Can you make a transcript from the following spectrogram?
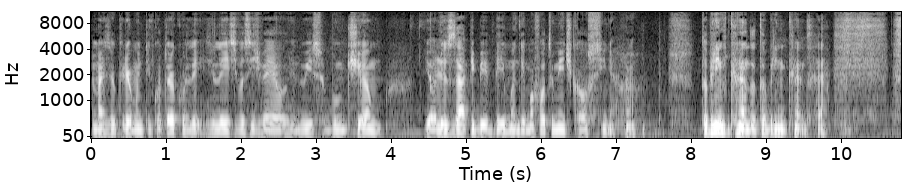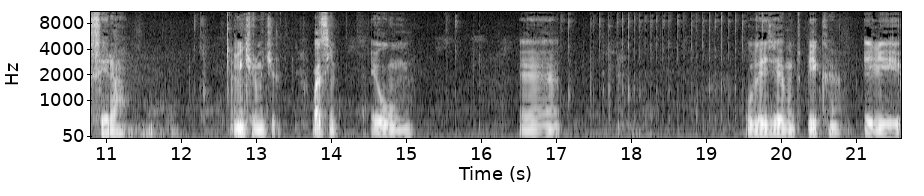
Mas eu queria muito encontrar com o Lazy. Lazy, se você estiver ouvindo isso, bom, te amo. E olha o zap bebê, mandei uma foto minha de calcinha. Tô brincando, tô brincando. Será? Mentira, mentira. Mas assim, eu. É. O Laser é muito pica. Ele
